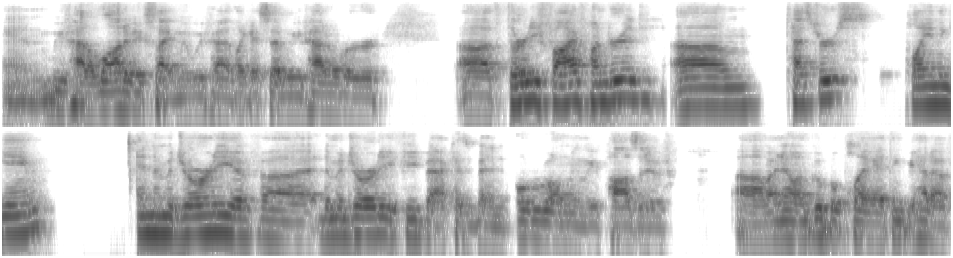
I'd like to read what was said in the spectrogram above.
and we've had a lot of excitement. We've had, like I said, we've had over uh, 3,500 um, testers playing the game, and the majority of uh, the majority of feedback has been overwhelmingly positive. Um, I know on Google Play, I think we had a.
